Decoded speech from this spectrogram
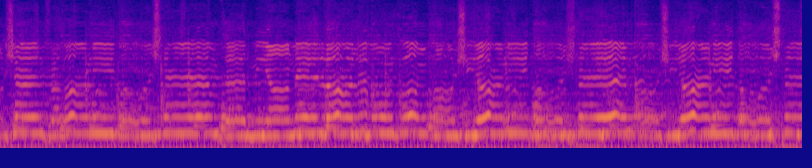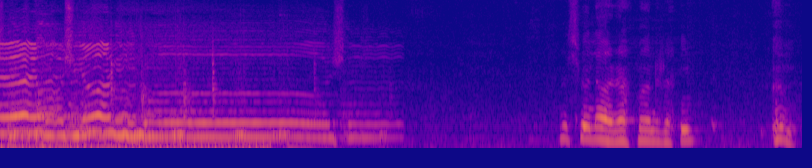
گلشن فغانی داشتم در میان لاله و گل آشیانی داشتم آشیانی داشتم آشیانی داشتم. بسم الله الرحمن الرحیم.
